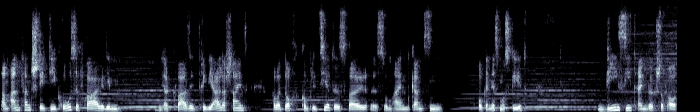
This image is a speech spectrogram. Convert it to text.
am Anfang steht die große Frage, die ja quasi trivial erscheint, aber doch kompliziert ist, weil es um einen ganzen Organismus geht. Wie sieht ein Wirkstoff aus?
